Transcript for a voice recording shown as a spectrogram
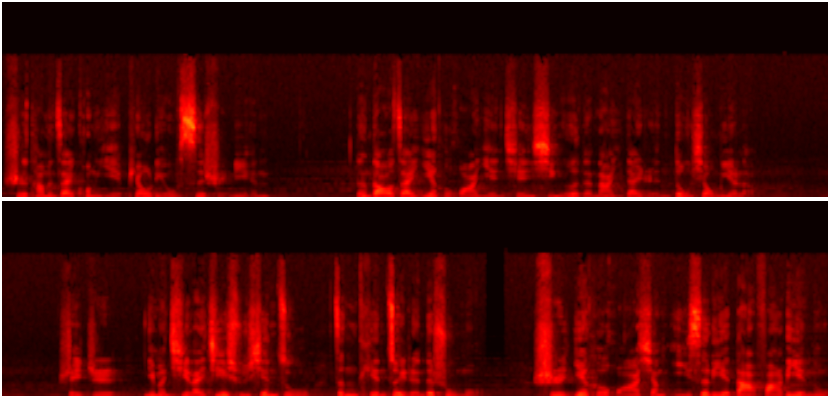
使他们在旷野漂流四十年，等到在耶和华眼前行恶的那一代人都消灭了。谁知你们起来接续先祖，增添罪人的数目。使耶和华向以色列大发烈怒。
